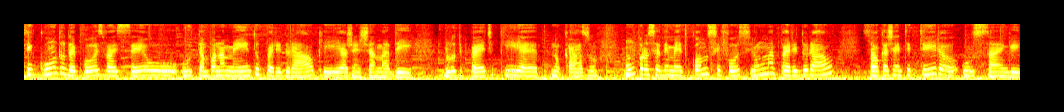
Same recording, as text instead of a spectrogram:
Segundo, depois vai ser o, o, tamponamento peridural, que a gente chama de blood patch, que é, no caso, um procedimento como se fosse uma peridural, só que a gente tira o sangue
